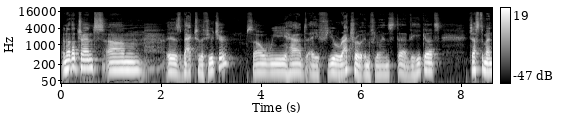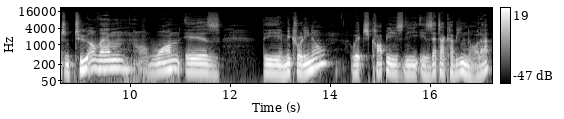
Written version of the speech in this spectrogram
Another trend um, is Back to the Future. So we had a few retro influenced uh, vehicles. Just to mention two of them. One is the Microlino, which copies the Isetta Kabinenroller,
